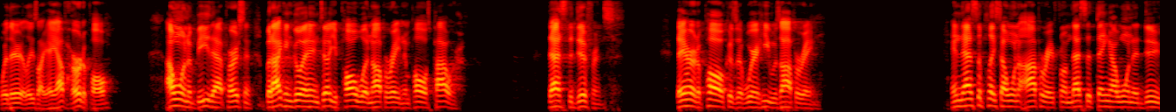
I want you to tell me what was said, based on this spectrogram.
where they're at least like, hey, I've heard of Paul. I want to be that person. But I can go ahead and tell you, Paul wasn't operating in Paul's power. That's the difference. They heard of Paul because of where he was operating. And that's the place I want to operate from. That's the thing I want to do.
